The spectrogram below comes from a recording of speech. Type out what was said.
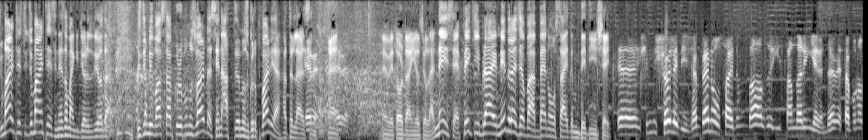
cumartesi cumartesi ne zaman gidiyoruz diyor da. Bizim bir WhatsApp grubumuz var da seni attığımız grup var ya hatırlarsın. Evet, He. evet. Evet oradan yazıyorlar. Neyse peki İbrahim nedir acaba ben olsaydım dediğin şey? Ee, şimdi şöyle diyeceğim. Ben olsaydım bazı insanların yerinde mesela bunu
